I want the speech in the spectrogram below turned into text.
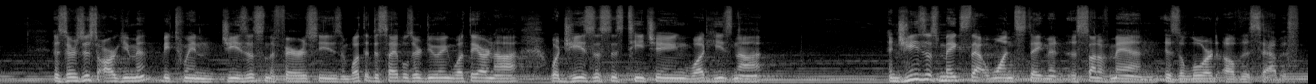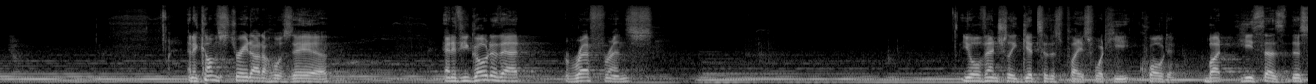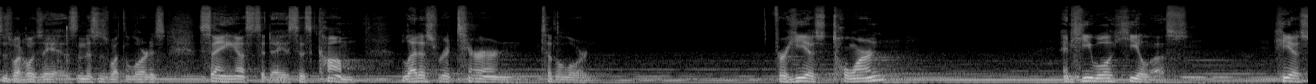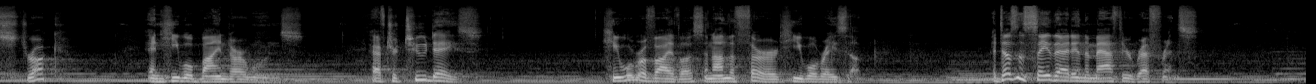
Is there's this argument between Jesus and the Pharisees and what the disciples are doing, what they are not, what Jesus is teaching, what he's not. And Jesus makes that one statement the Son of Man is the Lord of the Sabbath. And it comes straight out of Hosea. And if you go to that reference, you'll eventually get to this place what he quoted. But he says this is what Hosea is, and this is what the Lord is saying us today. It says, Come, let us return to the Lord. For he has torn and he will heal us. He has struck and he will bind our wounds. After two days, he will revive us, and on the third, he will raise up. It doesn't say that in the Matthew reference.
